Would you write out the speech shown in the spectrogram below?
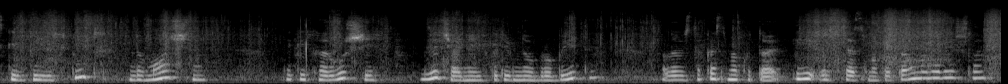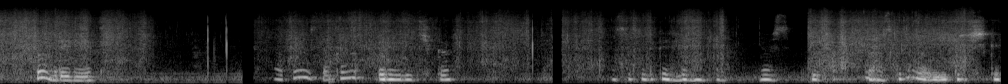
Скільки їх тут, домашні, такі хороші. Звичайно, їх потрібно обробити. Але ось така смакота. І ось ця смакота в мене вийшла 100 гривень. А це ось така рулечка. Ось тільки гляньте. Я ось тут розкрила її трішки.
